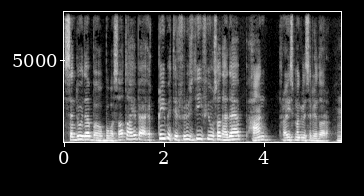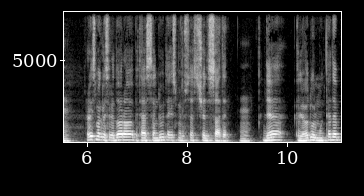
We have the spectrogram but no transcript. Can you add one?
الصندوق ده ببساطة هيبقى قيمة الفلوس دي في قصادها ذهب عند رئيس مجلس الإدارة. مم. رئيس مجلس الإدارة بتاع الصندوق ده اسمه الأستاذ شادي السعداني مم. ده العضو المنتدب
